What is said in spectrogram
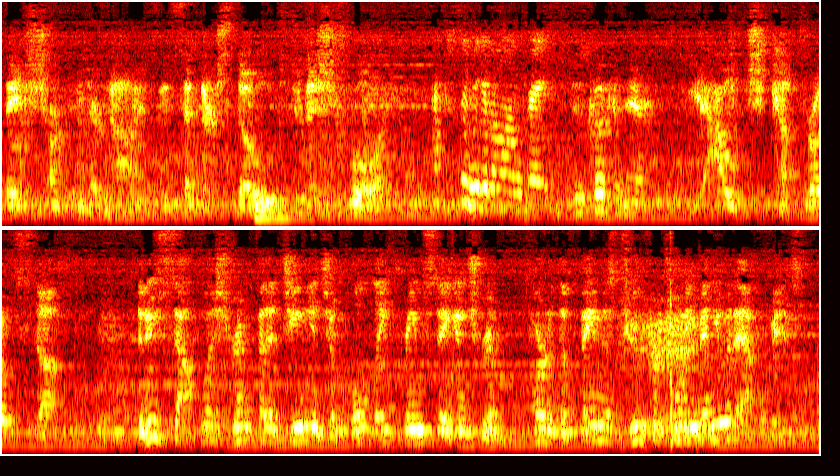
They've sharpened their knives and set their stoves to destroy. Actually, we get along great. Who's cooking here? Ouch, cutthroat stuff. The new Southwest Shrimp Fettuccine and Chipotle Cream Steak and Shrimp, part of the famous 2 for 20 menu at Applebee's.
